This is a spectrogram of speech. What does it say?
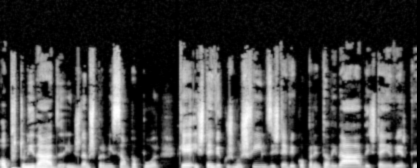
oportunidade e nos damos permissão para pôr, que é isto tem a ver com os meus filhos, isto tem a ver com a parentalidade, isto tem a ver que.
